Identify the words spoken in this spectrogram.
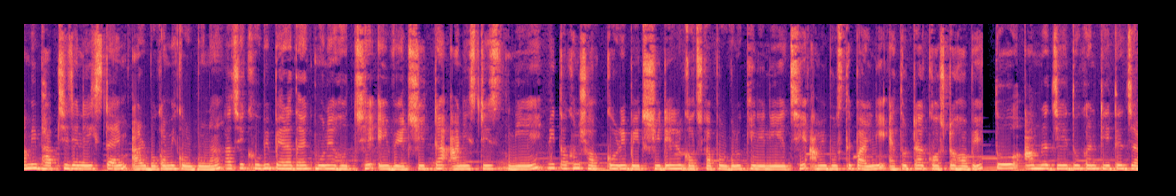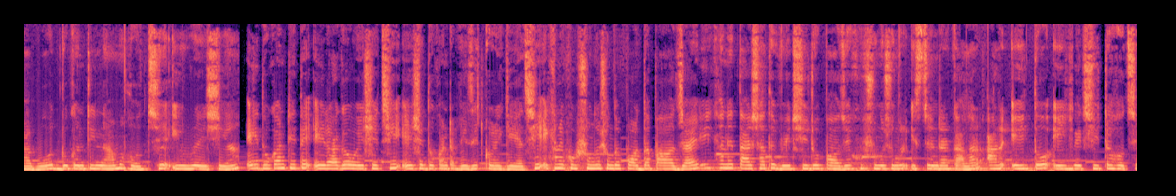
আমি ভাবছি যে নেক্সট টাইম আর বোকামি করব না। আছে খুবই প্যারাদায়ক মনে হচ্ছে এই বেডশিটটা। আনস্টিচ নিয়ে আমি তখন শখ করে বেডশিটের গজ কাপড়গুলো কিনে নিয়েছি। আমি বুঝতে পারিনি এতটা কষ্ট হবে। তো আমরা যে দোকানটিতে যাব, দোকানটির নাম হচ্ছে ইউরোএশিয়া এই দোকানটিতে এর আগেও এসেছি, এসে দোকানটা ভিজিট করে গিয়েছি। এখানে খুব সুন্দর সুন্দর পর্দা পাওয়া যায়। এইখানে তার সাথে বেডশিটও পাওয়া যায়, খুব সুন্দর সুন্দর স্ট্যান্ডার্ড কালার আর এই তো এই বেডশিটটা হচ্ছে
